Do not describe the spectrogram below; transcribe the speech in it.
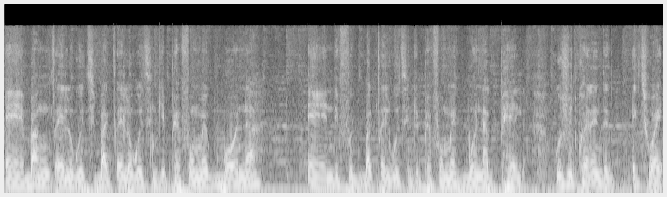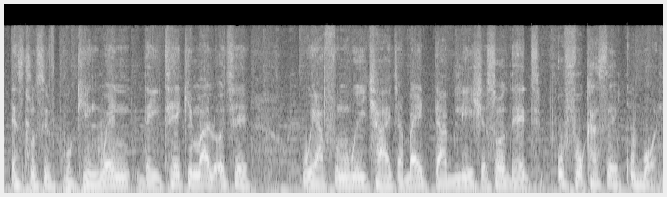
Eh bangicela ukuthi bacela ukuthi ngiperforme kubona and futhi bacela ukuthi ngiperforme kubona kuphela. Kusho ukuthi khona into ekuthiwa exclusive booking when they take imali othe uyafuna ukuyicharge bayidablishe so that ufocuse kubona.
